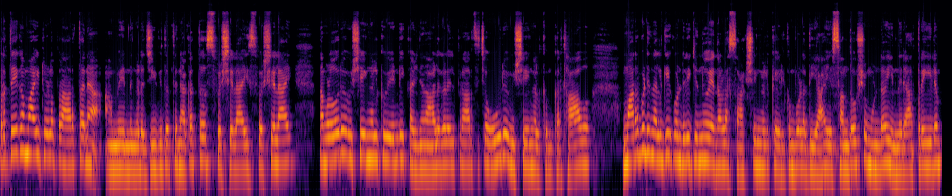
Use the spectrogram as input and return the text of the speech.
പ്രത്യേകമായിട്ടുള്ള പ്രാർത്ഥന അമ്മേൻ നിങ്ങളുടെ ജീവിതത്തിനകത്ത് സ്പെഷ്യലായി സ്പെഷ്യലായി നമ്മൾ ഓരോ വിഷയങ്ങൾക്ക് വേണ്ടി കഴിഞ്ഞ നാളുകളിൽ പ്രാർത്ഥിച്ച ഓരോ വിഷയങ്ങൾക്കും കർത്താവ് മറുപടി നൽകിക്കൊണ്ടിരിക്കുന്നു എന്നുള്ള സാക്ഷ്യങ്ങൾ കേൾക്കുമ്പോൾ അതിയായ സന്തോഷമുണ്ട്. ഇന്ന് രാത്രിയിലും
